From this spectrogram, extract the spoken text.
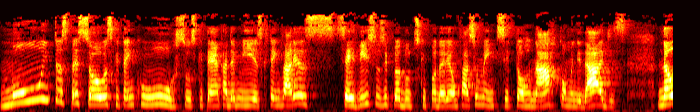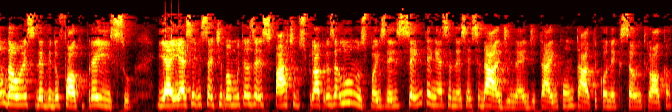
Muitas pessoas que têm cursos, que têm academias, que têm várias serviços e produtos que poderiam facilmente se tornar comunidades, não dão esse devido foco para isso. E aí essa iniciativa muitas vezes parte dos próprios alunos, pois eles sentem essa necessidade, né, de estar em contato e conexão e troca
